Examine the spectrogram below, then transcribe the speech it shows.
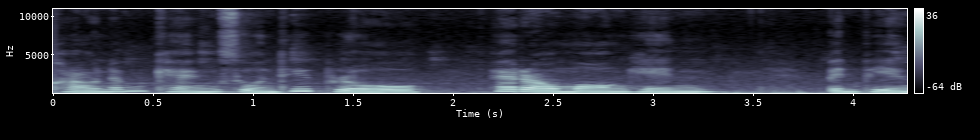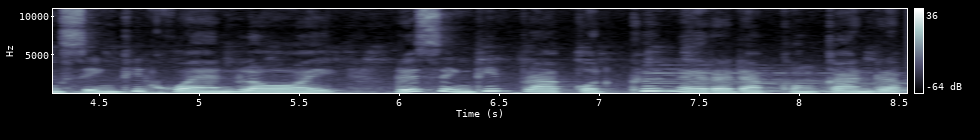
เขาน้ำแข็งส่วนที่โผล่ ให้เรามองเห็น เป็นเพียงสิ่งที่แขวนลอย หรือสิ่งที่ปรากฏขึ้นในระดับของการรับ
